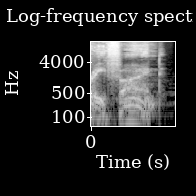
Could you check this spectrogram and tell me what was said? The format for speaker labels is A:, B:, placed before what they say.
A: Great find.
